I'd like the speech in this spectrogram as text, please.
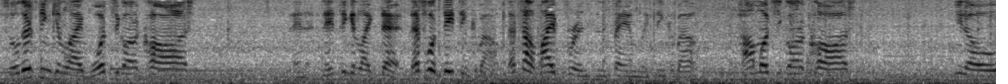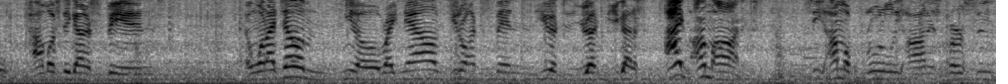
so they're thinking like what's it to cost? And they're thinking like that. That's what they think about. That's how my friends and family think about how much it's to cost you know, how much they got to spend. And when I tell them, you know, right now you don't have to spend, you have to, you, have, you got to. I'm honest. See, I'm a brutally honest person.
